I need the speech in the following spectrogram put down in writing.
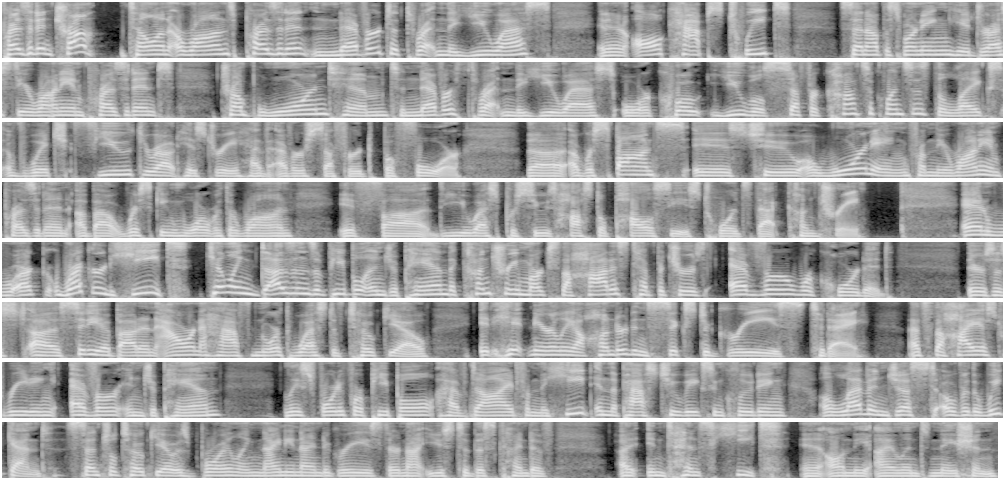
President Trump telling Iran's president never to threaten the U.S. In an all caps tweet sent out this morning, he addressed the Iranian president. Trump warned him to never threaten the U.S. or, quote, you will suffer consequences the likes of which few throughout history have ever suffered before. The a response is to a warning from the Iranian president about risking war with Iran if uh, the U.S. pursues hostile policies towards that country. And rec- record heat killing dozens of people in Japan. The country marks the hottest temperatures ever recorded. There's a uh, city about an hour and a half northwest of Tokyo. It hit nearly 106 degrees today. That's the highest reading ever in Japan. At least 44 people have died from the heat in the past two weeks, including 11 just over the weekend. Central Tokyo is broiling 99 degrees. They're not used to this kind of uh, intense heat in, on the island nation.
